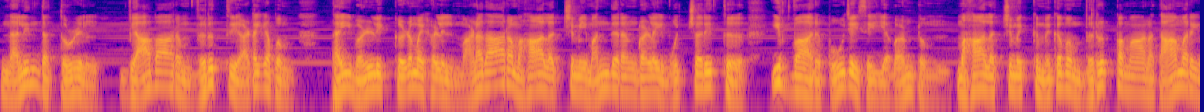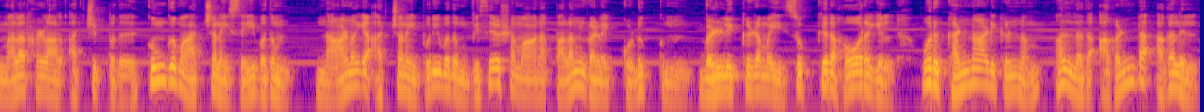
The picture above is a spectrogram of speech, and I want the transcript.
நலிந்த தொழில் வியாபாரம் விருத்தி அடையவும் தை வெள்ளிக்கிழமைகளில் மனதார மகாலட்சுமி மந்திரங்களை உச்சரித்து இவ்வாறு பூஜை செய்ய வேண்டும். மகாலட்சுமிக்கு மிகவும் விருப்பமான தாமரை மலர்களால் அர்ச்சிப்பது குங்கும அர்ச்சனை செய்வதும் நாணய அர்ச்சனை புரிவதும் விசேஷமான பலன்களை கொடுக்கும். வெள்ளிக்கிழமை சுக்கிர ஹோரையில் ஒரு கண்ணாடி கிண்ணம் அல்லது அகண்ட அகலில்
